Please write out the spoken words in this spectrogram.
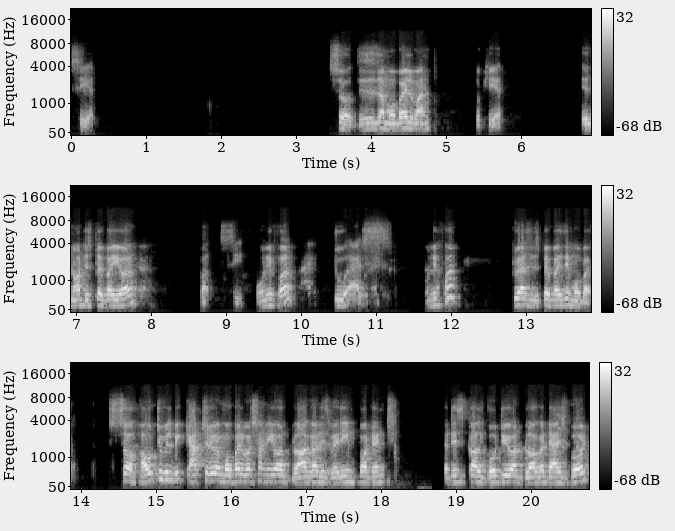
See here. So this is the mobile one. Look here. Is not displayed by your but see only for two ads. Only for two ads displayed by the mobile. So how to will be capture your mobile version? Your blogger is very important. That is called go to your blogger dashboard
